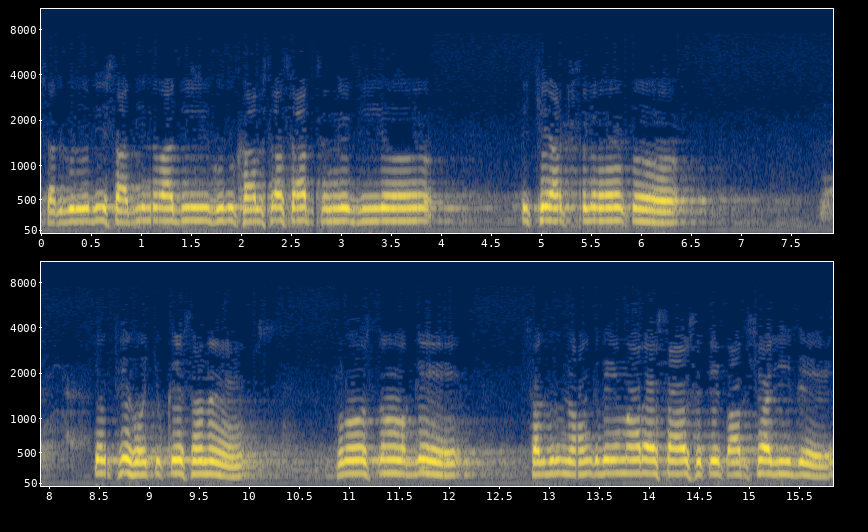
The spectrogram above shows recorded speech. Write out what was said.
ਸਤਿਗੁਰੂ ਦੀ ਸਾਜੀ ਨਵਾਜੀ ਗੁਰੂ ਖਾਲਸਾ ਸਾਹਿਬ ਸੰਗਤ ਜੀਓ, ਪਿੱਛੇ ਅੱਠ ਸ਼ਲੋਕ ਚੌਥੇ ਹੋ ਚੁੱਕੇ ਸਨ। ਹੁਣ ਉਸ ਤੋਂ ਅੱਗੇ ਸਤਿਗੁਰੂ ਨਾਨਕ ਦੇਵ ਮਹਾਰਾਜ ਸਾਹਿਬ ਸੱਚੇ ਪਾਤਸ਼ਾਹ ਜੀ ਦੇ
